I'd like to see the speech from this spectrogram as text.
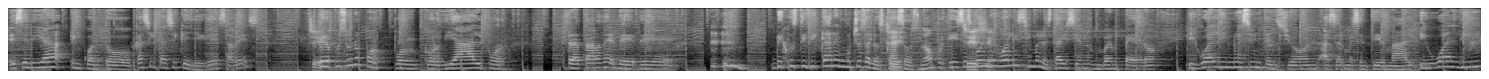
ese día en cuanto casi casi que llegué, ¿sabes? Pero pues uno por, por cordial, por tratar de, de, de, justificar en muchos de los casos, ¿no? Porque dices, bueno, igual y sí me lo está diciendo un buen pedo, igual y no es su intención hacerme sentir mal, igual y...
